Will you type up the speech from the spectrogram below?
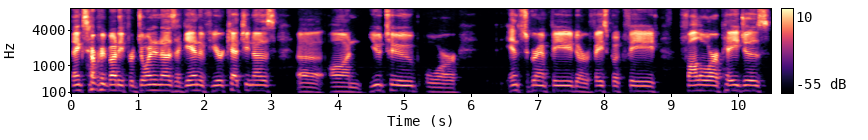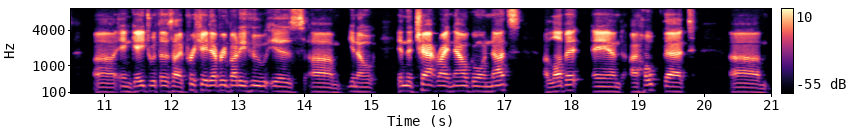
thanks everybody for joining us again. If you're catching us uh, on YouTube or Instagram feed or Facebook feed, follow our pages. Uh, engage with us. I appreciate everybody who is, um, you know, in the chat right now going nuts. I love it. And I hope that, um,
